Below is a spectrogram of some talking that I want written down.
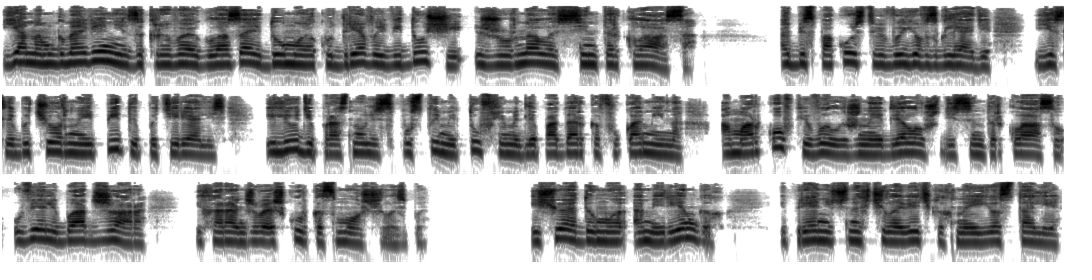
Я на мгновение закрываю глаза и думаю о кудрявой ведущей из журнала «Синтеркласса», о беспокойстве в ее взгляде, если бы черные питы потерялись, и люди проснулись с пустыми туфлями для подарков у камина, а морковки, выложенные для лошади с интерклассу, увяли бы от жара, их оранжевая шкурка сморщилась бы. Еще я думаю о меренгах и пряничных человечках на ее столе,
